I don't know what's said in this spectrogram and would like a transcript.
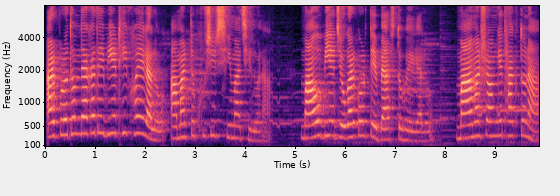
আর প্রথম দেখাতেই বিয়ে ঠিক হয়ে গেল। আমার তো খুশির সীমা ছিল না। মাও বিয়ে জোগাড় করতে ব্যস্ত হয়ে গেল। মা আমার সঙ্গে থাকতো না,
